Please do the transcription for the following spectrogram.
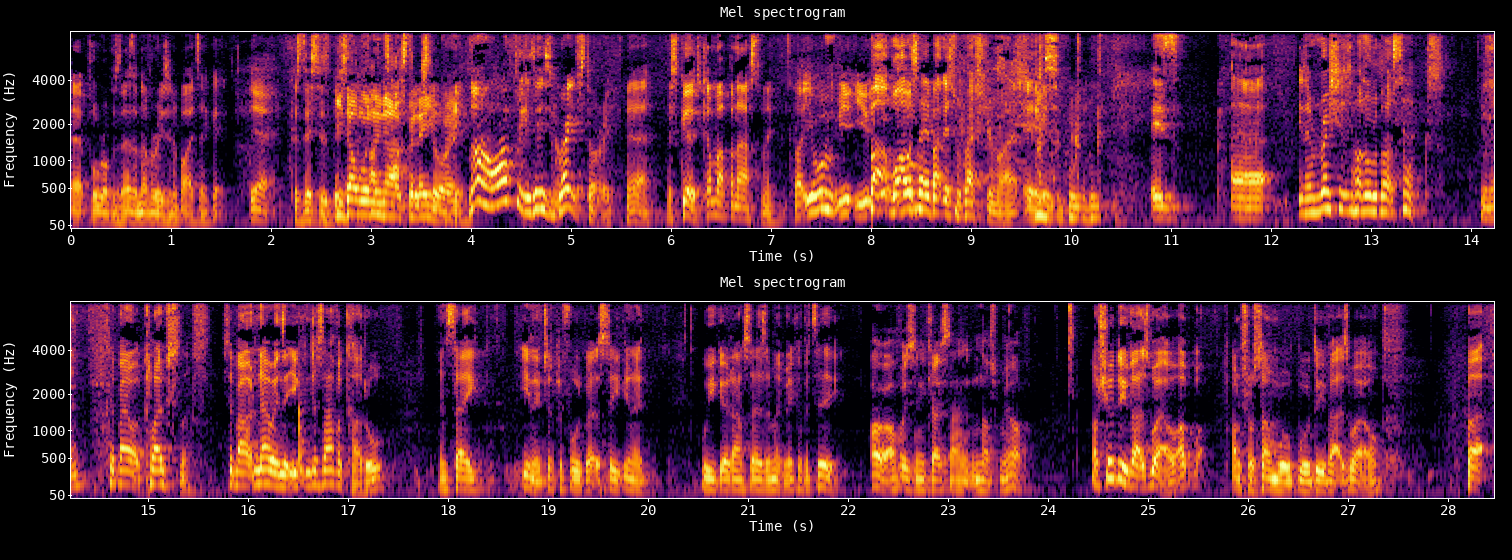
Uh, Paul Robinson. There's another reason to buy a ticket. Yeah. Because this is. You This don't is wanna know, fantastic believe story. me. No, I think it's a great story. Yeah, it's good. Come up and ask me. Like you, wouldn't- you, you But what I you would say about this question, right, is is uh, you know relationships aren't all about sex. You know, it's about closeness. It's about knowing that you can just have a cuddle and say, you know, just before we go to sleep, you know, will you go downstairs and make me a cup of tea? Oh, obviously he goes down and knocks me off. Oh, she'll do that as well. I'm- I'm sure some will, will do that as well. But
